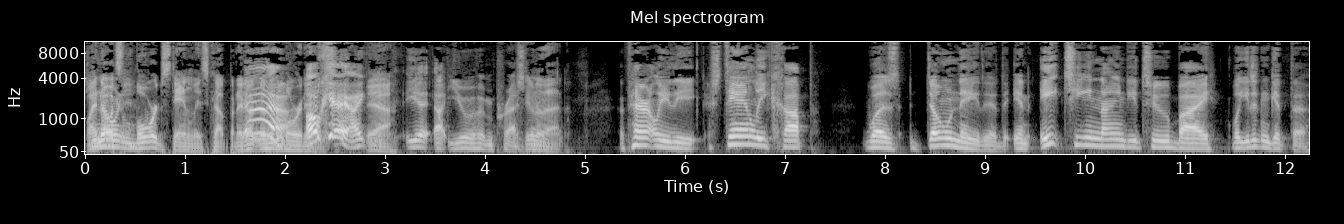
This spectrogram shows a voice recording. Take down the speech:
Well, I know when- it's Lord Stanley's Cup, but I don't know who the Lord is. Okay, I, yeah, yeah, uh, you have impressed I do know that. Apparently, the Stanley Cup was donated in 1892 by. Well, you didn't get the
